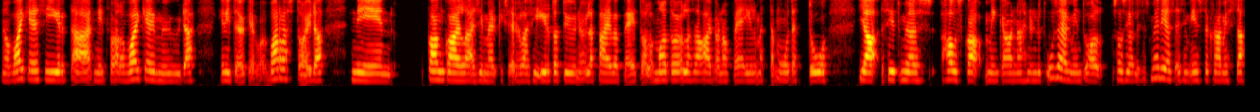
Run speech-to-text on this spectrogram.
ne on vaikea siirtää, niitä voi olla vaikea myydä ja niitä ei oikein voi varastoida, niin kankailla esimerkiksi erilaisia irtotyynyillä, päiväpeitoilla, matoilla saa aika nopea ilmettä muutettua. Ja sitten myös hauska, minkä on nähnyt nyt useammin tuolla sosiaalisessa mediassa, esim. Instagramissa,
